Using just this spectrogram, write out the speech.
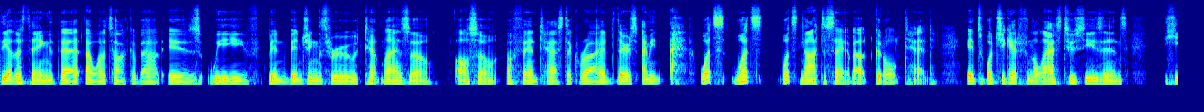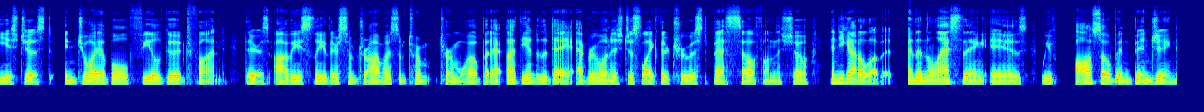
The other thing that I want to talk about is we've been binging through Ted Lasso. Also a fantastic ride. There's I mean, what's what's what's not to say about good old Ted? It's what you get from the last two seasons. He is just enjoyable, feel good fun. There's obviously there's some drama, some turmoil, but at, at, the end of the day, everyone is just like their truest best self on the show, and you gotta love it. And then the last thing is we've also been binging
